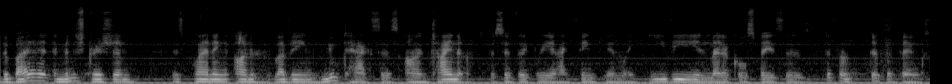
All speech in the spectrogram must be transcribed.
the Biden administration is planning on levying new taxes on China, specifically, I think in like EV and medical spaces, different different things.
